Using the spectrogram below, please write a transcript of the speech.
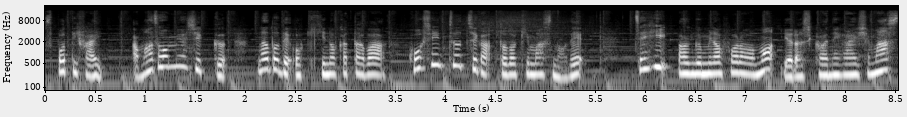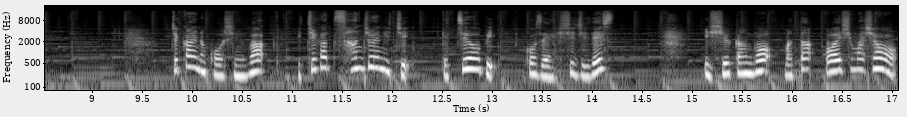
Spotify、Amazon Music などでお聞きの方は更新通知が届きますので、ぜひ番組のフォローもよろしくお願いします。次回の更新は1月30日月曜日午前7時です。1週間後またお会いしましょう。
